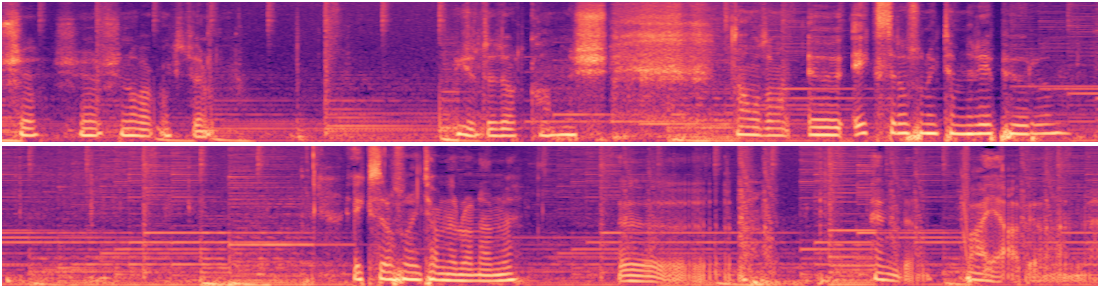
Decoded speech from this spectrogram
Şu, şu, şuna bakmak istiyorum. Yüzde dört kalmış. Tamam o zaman. Ee, ekstra son itemleri yapıyorum. Ekstra son itemler önemli. Ee, hem de bayağı bir önemli.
